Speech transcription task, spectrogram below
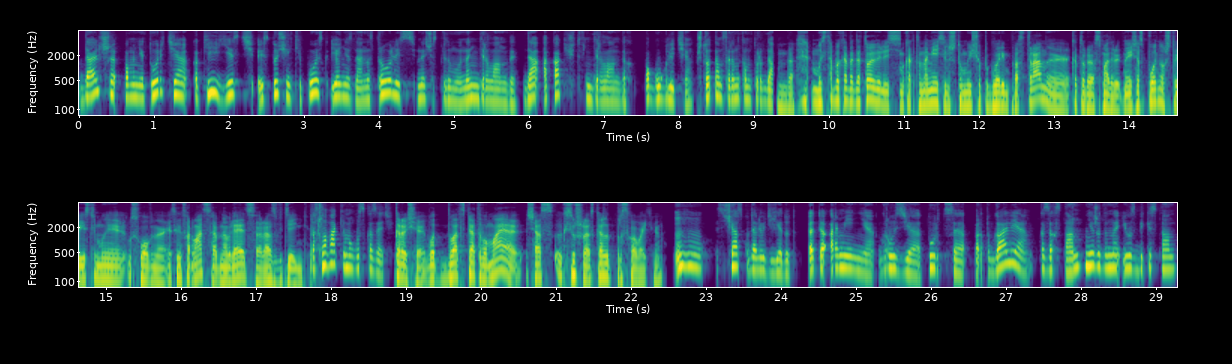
Дальше помониторьте, какие есть источники поиска. Я не знаю, настроились, ну, я сейчас придумаю, на Нидерланды. Да, а как ищут в Нидерландах? Погуглите, что там с рынком труда. Да. Мы с тобой, когда готовились, мы как-то наметили, что мы еще поговорим про страны, которые рассматривают. Но я сейчас понял, что если мы, условно, эта информация обновляется раз в день. Про Словакию могу сказать. Короче, вот 25 мая сейчас сейчас Ксюша расскажет про Словакию. Угу. Сейчас куда люди едут? Это Армения, Грузия, Турция, Португалия, Казахстан неожиданно и Узбекистан.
